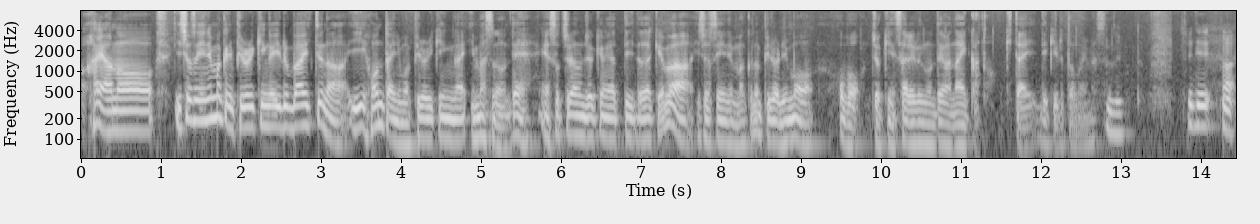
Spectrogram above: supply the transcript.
はいあの胃腸性胃粘膜にピロリ菌がいる場合っていうのは胃本体にもピロリ菌がいますのでえそちらの除菌をやっていただけば胃腸性胃粘膜のピロリもほぼ除菌されるのではないかと期待できると思います。それで、まあ、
